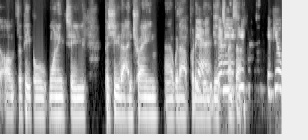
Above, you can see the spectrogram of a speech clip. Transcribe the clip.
on for people wanting to pursue that and train uh, without putting Yeah, the, the I mean, expense if, you, if you're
